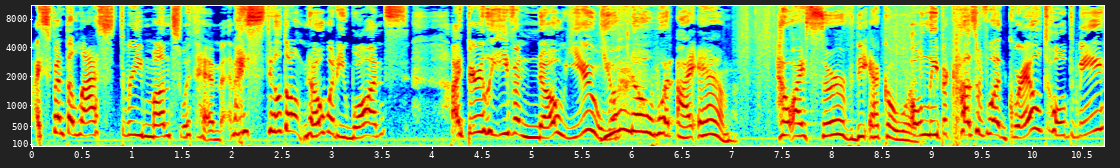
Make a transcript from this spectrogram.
I spent the last three months with him, and I still don't know what he wants. I barely even know you. You know what I am how I serve the Echo Wood. Only because of what Grael told me.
